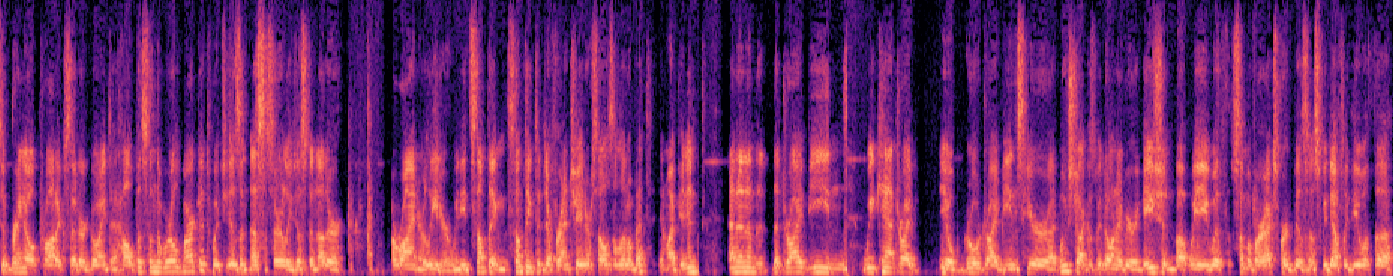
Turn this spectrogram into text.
to bring out products that are going to help us in the world market, which isn't necessarily just another Orion or leader. We need something something to differentiate ourselves a little bit, in my opinion. And then in the, the dry beans, we can't dry you know grow dry beans here at Moose Jaw because we don't have irrigation. But we, with some of our expert business, we definitely deal with the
